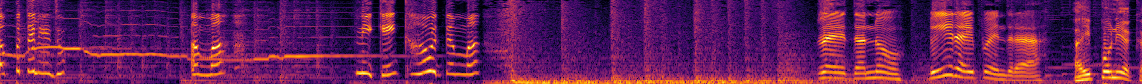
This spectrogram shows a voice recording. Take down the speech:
తప్పుతలేదు. అమ్మా నీకేం కావద్దమ్మా. రే దన్ను బీర్ అయిపోయిందిరా. అయిపోని అక్క.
